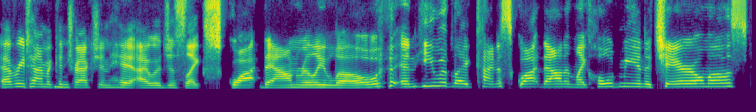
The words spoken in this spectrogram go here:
every time a mm. contraction hit, I would just like squat down really low and he would like kind of squat down and like hold me in a chair almost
